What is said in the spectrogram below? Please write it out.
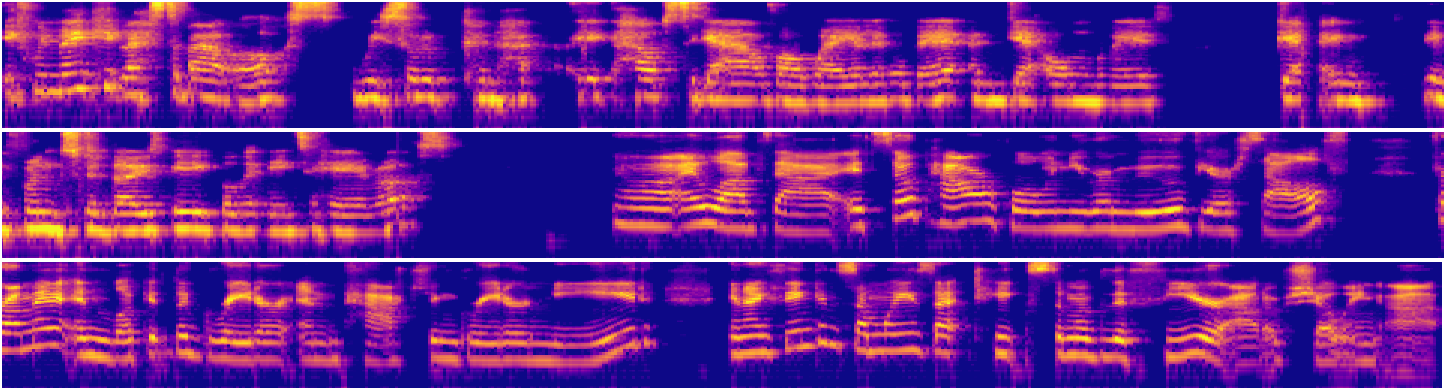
if we make it less about us, we sort of can, it helps to get out of our way a little bit and get on with getting in front of those people that need to hear us. Oh, I love that. It's so powerful when you remove yourself from it and look at the greater impact and greater need. And I think in some ways that takes some of the fear out of showing up.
